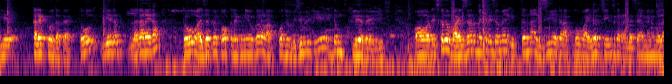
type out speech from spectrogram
ये कलेक्ट हो जाता है। तो ये जब लगा रहेगा तो वाइजर पे फॉग कलेक्ट नहीं होगा और आपको जो विजिबिलिटी है, एकदम क्लियर रहेगी। और इसका जो वाइजर मैकेनिज्म है, इतना इजी है, अगर आपको वाइजर चेंज करना है, जैसे मैंने बोला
